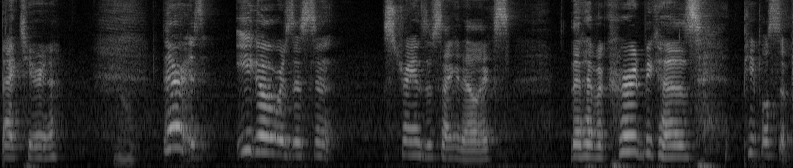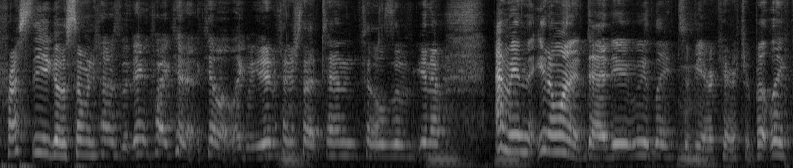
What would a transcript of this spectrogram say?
bacteria? Yeah. There is ego resistant strains of psychedelics that have occurred because people suppress the ego so many times but didn't quite kill it. Kill it. Like, when you didn't finish that 10 pills of, you know, mm-hmm. I mean, you don't want it dead. You, we'd like to be mm-hmm. our character. But, like,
